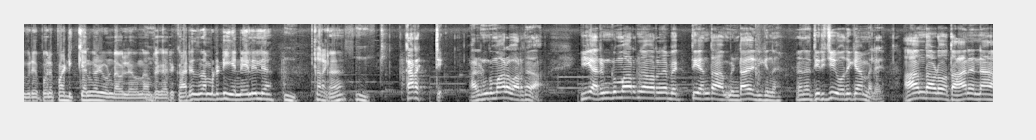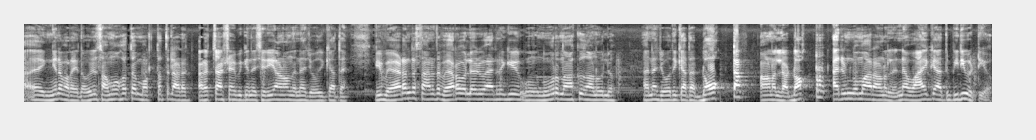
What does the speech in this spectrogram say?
ഇവരെ പോലെ പഠിക്കാൻ കഴിവുണ്ടാവില്ല ഒന്നാമത്തെ കാര്യം. കാര്യം ഇത് നമ്മുടെ ഡി എൻ എയിലില്ല കറക്റ്റ് അരുൺകുമാർ പറഞ്ഞതാ. ഈ അരുൺകുമാർ എന്ന് പറഞ്ഞ വ്യക്തി എന്താ മിണ്ടാതിരിക്കുന്നത് എന്നെ തിരിച്ച് ചോദിക്കാൻ മേലേ. അതെന്താടോ താൻ എന്നാ ഇങ്ങനെ പറയുന്നത് ഒരു സമൂഹത്തെ മൊത്തത്തിൽ അട അടച്ചാക്ഷേപിക്കുന്നത് ശരിയാണോ എന്ന് തന്നെ ചോദിക്കാത്ത? ഈ വേടന്റെ സ്ഥാനത്ത് വേറെ വല്ലവരും ആയിരുന്നെങ്കിൽ നൂറ് നാക്ക് കാണുമല്ലോ എന്നെ ചോദിക്കാത്ത? ഡോക്ടർ ആണല്ലോ. ഡോക്ടർ അരുൺകുമാർ ആണല്ലോ. എന്നെ വായിക്കകത്ത് പിരിവെട്ടിയോ?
